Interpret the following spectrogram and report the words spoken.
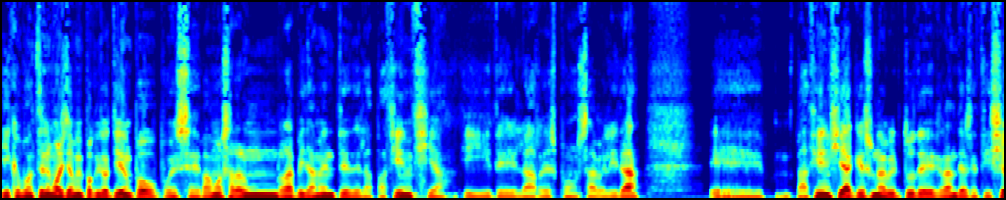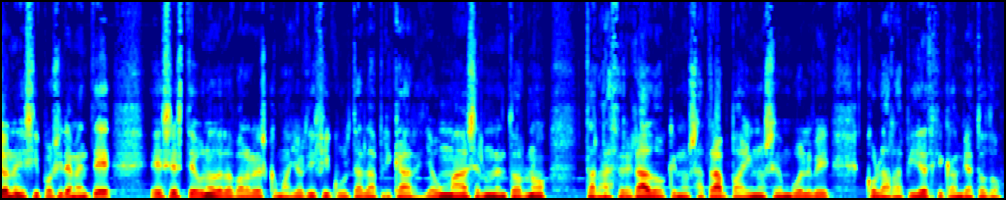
Y como tenemos ya muy poquito tiempo, pues eh, vamos a hablar rápidamente de la paciencia y de la responsabilidad. Eh, paciencia, que es una virtud de grandes decisiones y posiblemente es este uno de los valores con mayor dificultad de aplicar y aún más en un entorno tan acelerado que nos atrapa y nos envuelve con la rapidez que cambia todo.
